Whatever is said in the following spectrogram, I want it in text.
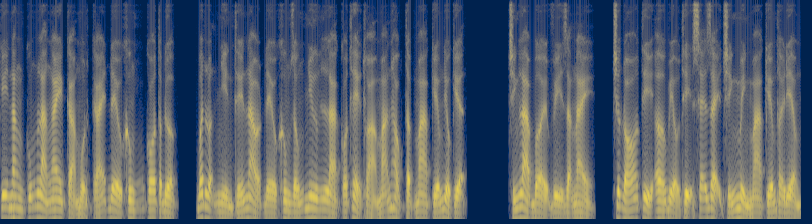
kỹ năng cũng là ngay cả một cái đều không có tập được, bất luận nhìn thế nào đều không giống như là có thể thỏa mãn học tập ma kiếm điều kiện. Chính là bởi vì dạng này, trước đó tỷ ơ biểu thị sẽ dạy chính mình ma kiếm thời điểm,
